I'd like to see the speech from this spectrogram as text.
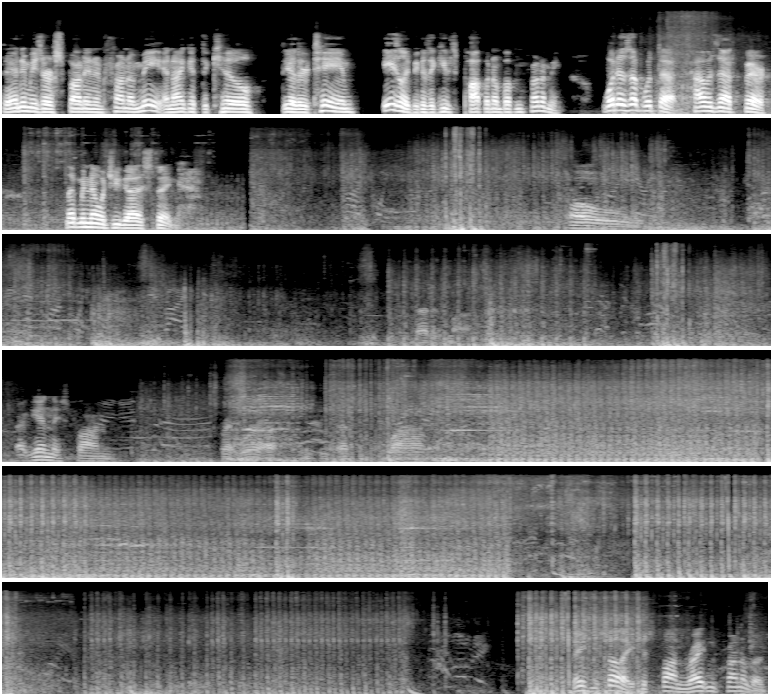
the enemies are spawning in front of me, and I get to kill the other team easily because it keeps popping up up in front of me. What is up with that? How is that fair? Let me know what you guys think. Again, they spawn right where uh, I That's wow. Hey, you saw that. Just spawned right in front of us.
